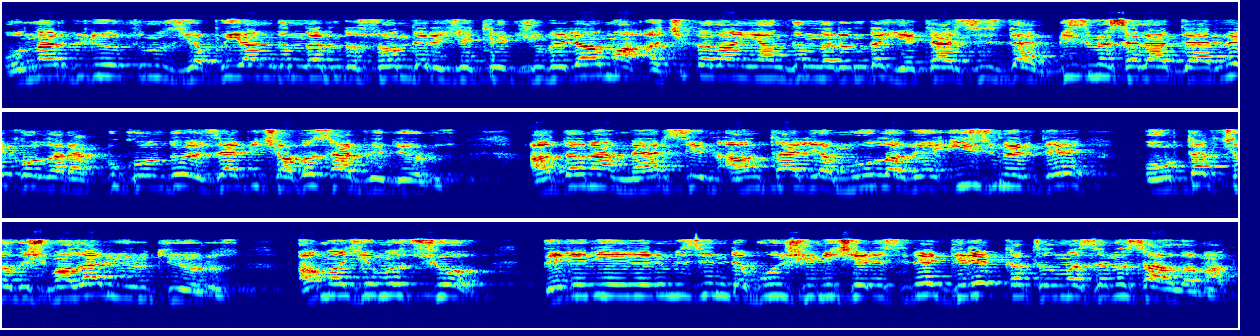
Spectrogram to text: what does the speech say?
onlar biliyorsunuz yapı yangınlarında son derece tecrübeli ama açık alan yangınlarında yetersizler. Biz mesela dernek olarak bu konuda özel bir çaba sarf ediyoruz. Adana, Mersin, Antalya, Muğla ve İzmir'de ortak çalışmalar yürütüyoruz. Amacımız şu, belediyelerimizin de bu işin içerisine direkt katılmasını sağlamak.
